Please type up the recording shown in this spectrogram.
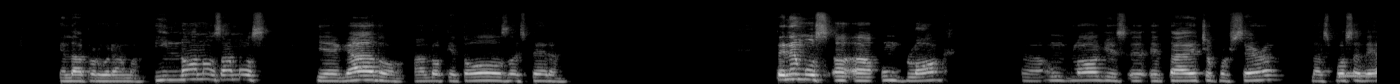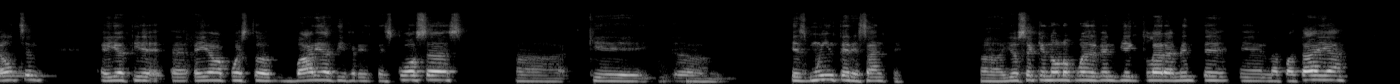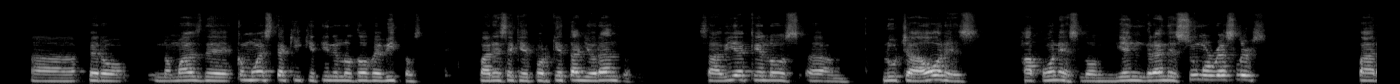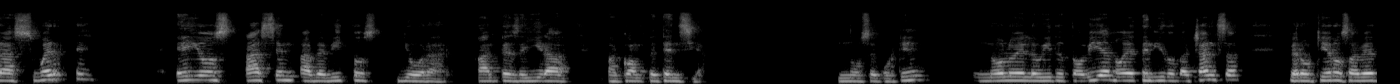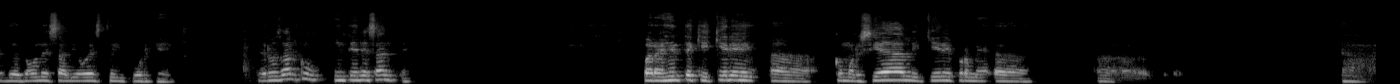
en la programa y no nos hemos llegado a lo que todos esperan. Tenemos uh, uh, un blog. Uh, un blog es, está hecho por Sarah la esposa de Elton. Ella, tiene, eh, ella ha puesto varias diferentes cosas ah, que um, es muy interesante. Ah, yo sé que no lo puede ver bien claramente en la pantalla, ah, pero nomás de como este aquí que tiene los dos bebitos, parece que ¿por qué están llorando? Sabía que los um, luchadores japoneses, los bien grandes sumo wrestlers, para suerte, ellos hacen a bebitos llorar antes de ir a, a competencia. No sé por qué, no lo he oído todavía, no he tenido la chance, pero quiero saber de dónde salió esto y por qué. Pero es algo interesante. Para gente que quiere ah, comercial y quiere uh,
